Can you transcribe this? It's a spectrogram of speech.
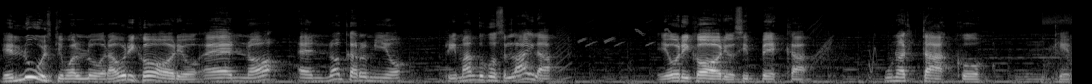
E l'ultimo allora, Oricorio. Eh no, eh no, caro mio. Rimango con Slaila. E Oricorio si becca un attacco. Mm, che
